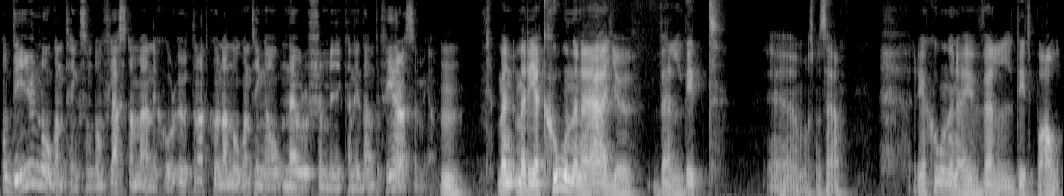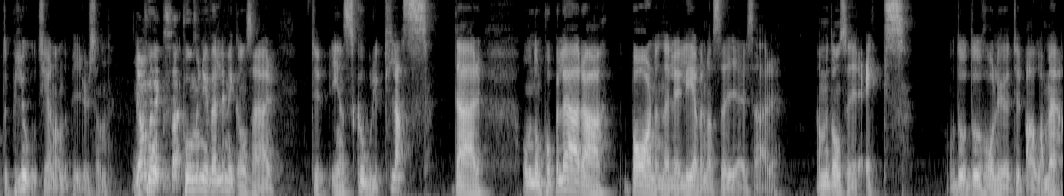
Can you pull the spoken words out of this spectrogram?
Och det är ju någonting som de flesta människor utan att kunna någonting om neurokemi kan identifiera sig med. Mm. Men, men reaktionerna är ju väldigt... Eh, vad ska man säga? Reaktionerna är ju väldigt på autopilot gällande Peterson. Det Ja, men exakt. påminner ju väldigt mycket om så här, typ i en skolklass. Där om de populära barnen eller eleverna säger så här, ja men de säger X. Och då, då håller ju typ alla med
